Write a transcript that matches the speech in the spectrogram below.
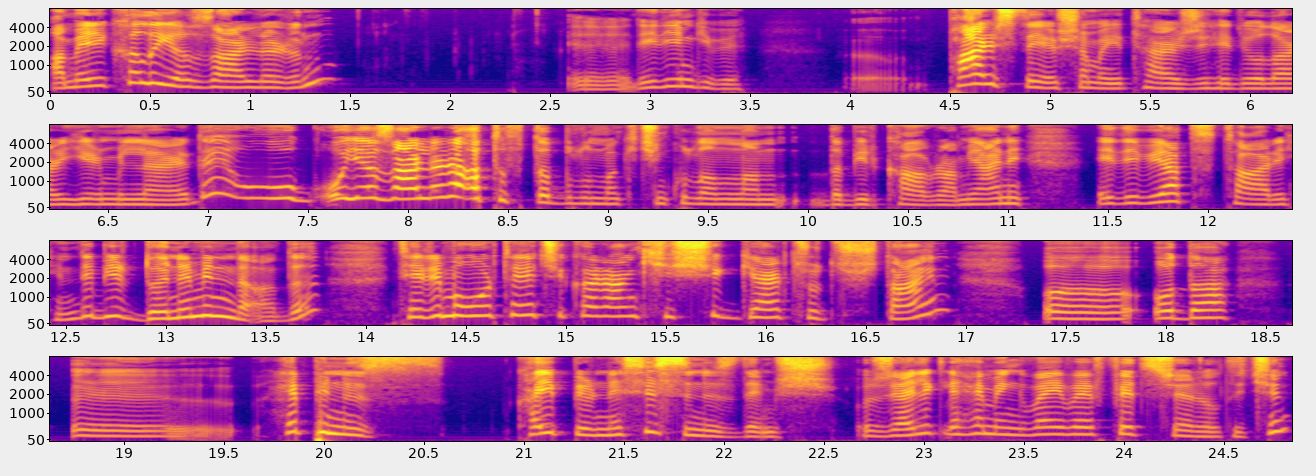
Amerikalı yazarların e, dediğim gibi e, Paris'te yaşamayı tercih ediyorlar 20'lerde. O, o yazarlara atıfta bulunmak için kullanılan da bir kavram. Yani edebiyat tarihinde bir dönemin de adı. Terimi ortaya çıkaran kişi Gertrude Stein. E, o da e, hepiniz kayıp bir nesilsiniz demiş. Özellikle Hemingway ve Fitzgerald için.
